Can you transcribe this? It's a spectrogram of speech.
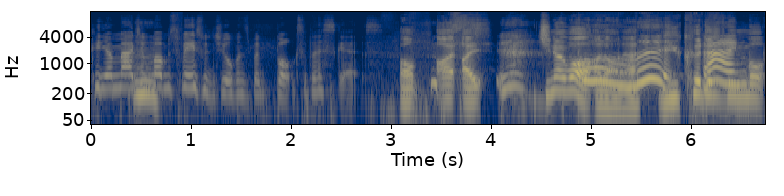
Can you imagine Mm. Mum's face when she opens a big box of biscuits? Oh, I, I. Do you know what, Oh, Alana? look, you couldn't be more.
